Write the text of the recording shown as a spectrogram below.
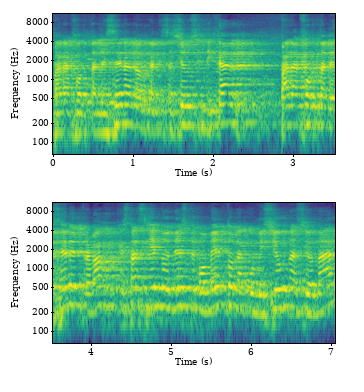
para fortalecer a la organización sindical, para fortalecer el trabajo que está haciendo en este momento la Comisión Nacional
